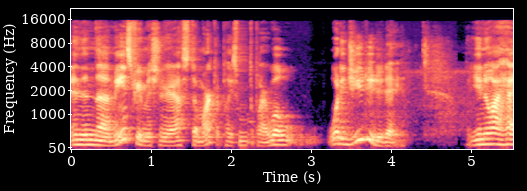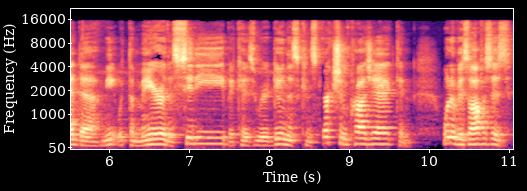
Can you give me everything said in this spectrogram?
And then the mainstream missionary asked the marketplace multiplier, Well, what did you do today? You know, I had to meet with the mayor of the city because we were doing this construction project, and one of his offices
